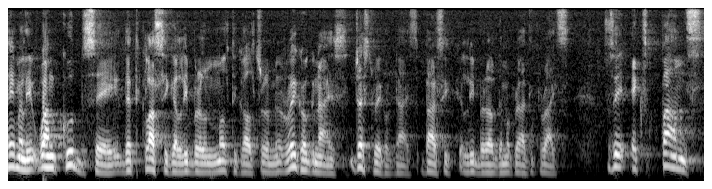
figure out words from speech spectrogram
Namely, one could say that classical liberal multiculturalism recognize, just recognize basic liberal democratic rights. To say expands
